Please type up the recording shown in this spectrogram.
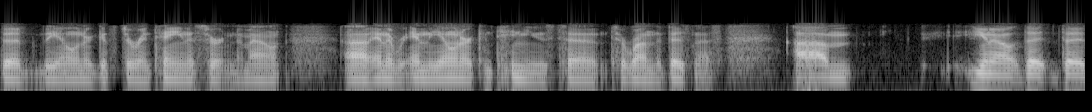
the the owner gets to retain a certain amount uh, and the and the owner continues to to run the business. Um you know the the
